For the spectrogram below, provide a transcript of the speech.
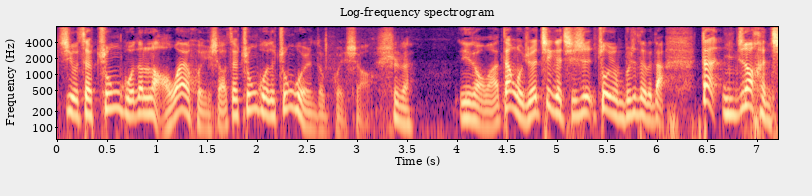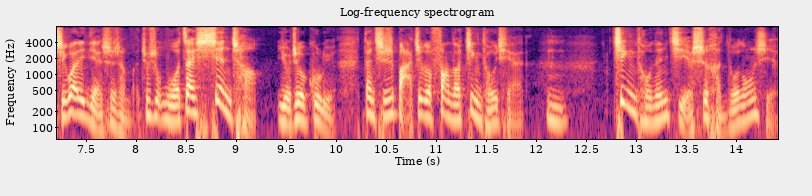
只有在中国的老外会笑，在中国的中国人都不会笑。是的，你懂吗？但我觉得这个其实作用不是特别大。但你知道很奇怪的一点是什么？就是我在现场有这个顾虑，但其实把这个放到镜头前，嗯，镜头能解释很多东西。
